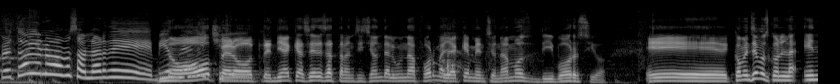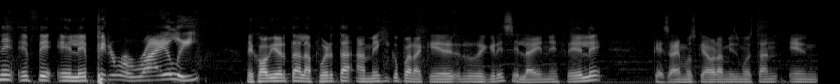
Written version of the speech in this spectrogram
Pero todavía no vamos a hablar de Bill no, Belichick. pero tenía que hacer esa transición de alguna forma, ya que mencionamos divorcio. Eh, comencemos con la NFL. Peter O'Reilly dejó abierta la puerta a México para que regrese la NFL, que sabemos que ahora mismo están en,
